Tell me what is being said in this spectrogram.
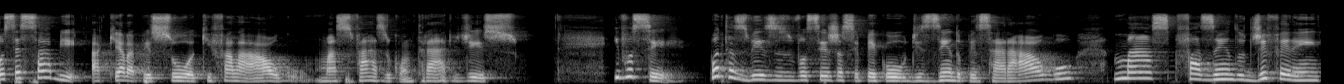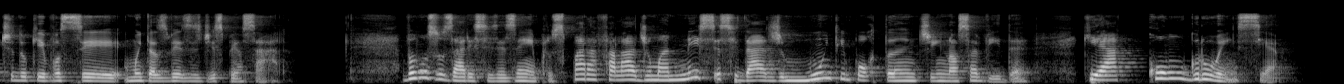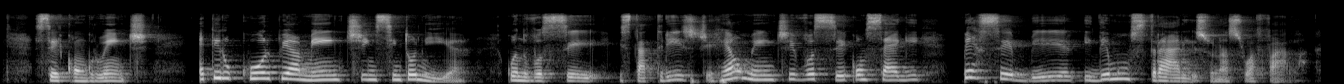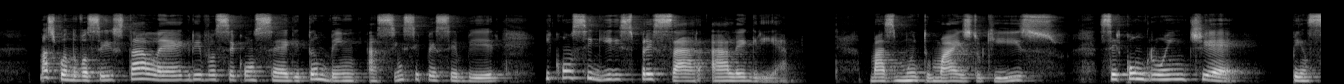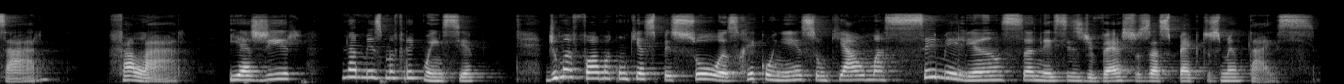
Você sabe aquela pessoa que fala algo, mas faz o contrário disso? E você? Quantas vezes você já se pegou dizendo pensar algo, mas fazendo diferente do que você muitas vezes diz pensar? Vamos usar esses exemplos para falar de uma necessidade muito importante em nossa vida, que é a congruência. Ser congruente é ter o corpo e a mente em sintonia. Quando você está triste, realmente você consegue perceber e demonstrar isso na sua fala. Mas quando você está alegre, você consegue também assim se perceber e conseguir expressar a alegria. Mas muito mais do que isso, ser congruente é pensar, falar e agir na mesma frequência de uma forma com que as pessoas reconheçam que há uma semelhança nesses diversos aspectos mentais.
